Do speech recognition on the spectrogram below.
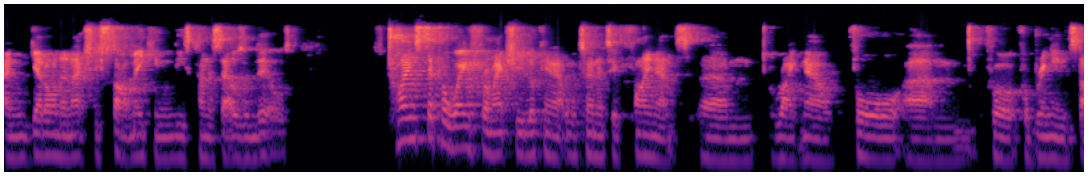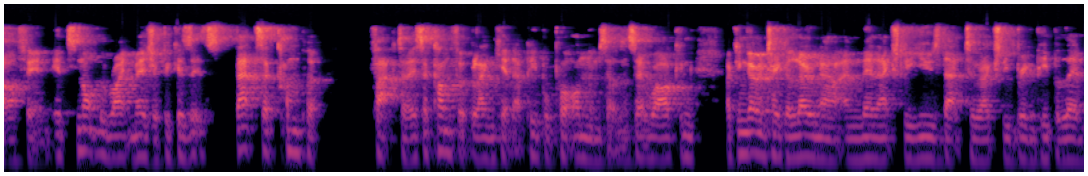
and get on and actually start making these kind of sales and deals. Try and step away from actually looking at alternative finance um, right now for um, for for bringing staff in. It's not the right measure because it's that's a comfort factor. It's a comfort blanket that people put on themselves and say, "Well, I can I can go and take a loan out and then actually use that to actually bring people in."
